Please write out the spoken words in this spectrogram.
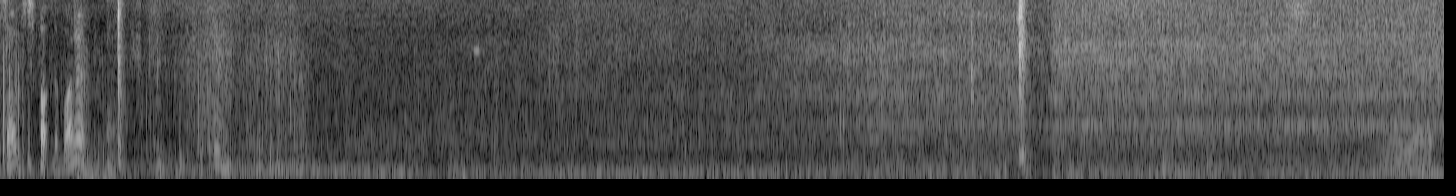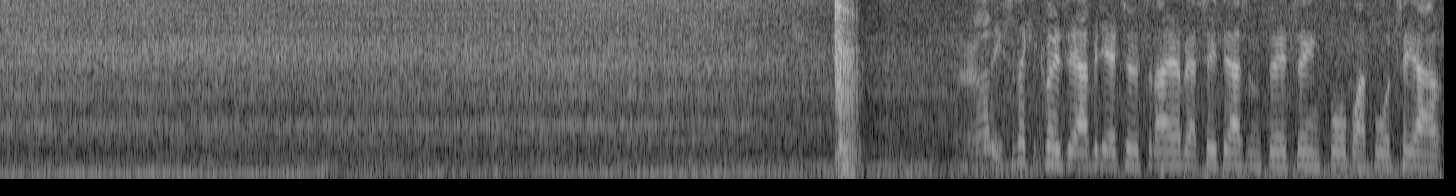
So I'll just pop the bonnet. Alrighty, so that concludes our video tour today of our 2013 4x4 TI,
